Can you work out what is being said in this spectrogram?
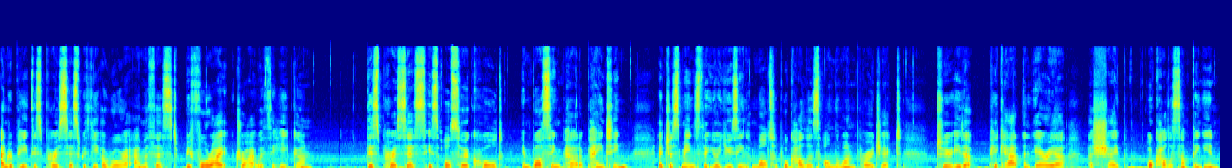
and repeat this process with the Aurora Amethyst before I dry it with the heat gun. This process is also called embossing powder painting. It just means that you're using multiple colours on the one project to either pick out an area, a shape, or colour something in.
